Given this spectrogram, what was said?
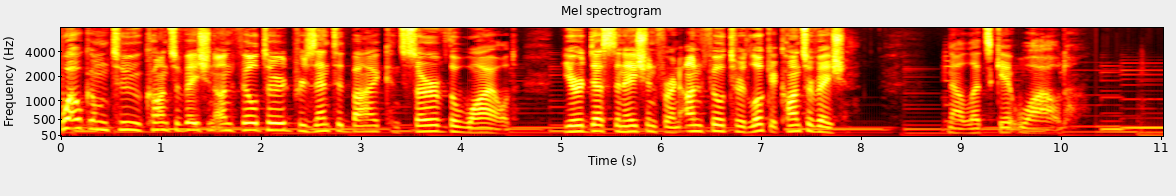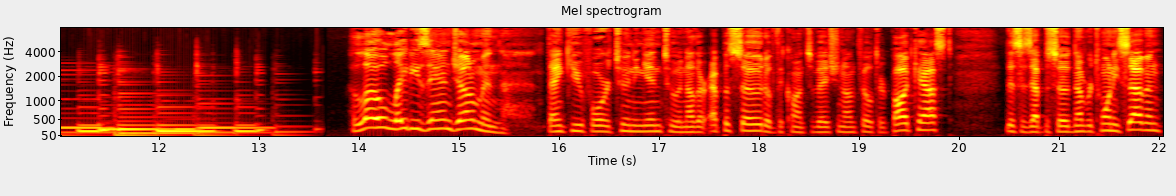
Welcome to Conservation Unfiltered, presented by Conserve the Wild, your destination for an unfiltered look at conservation. Now let's get wild. Hello, ladies and gentlemen. Thank you for tuning in to another episode of the Conservation Unfiltered podcast. This is episode number 27.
